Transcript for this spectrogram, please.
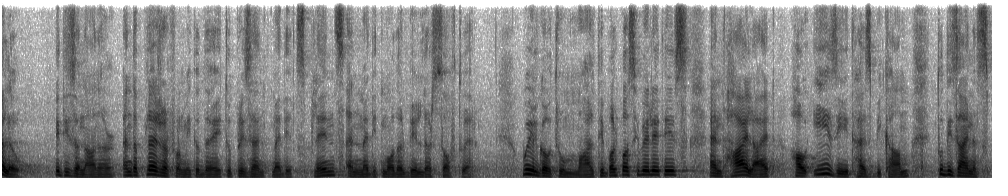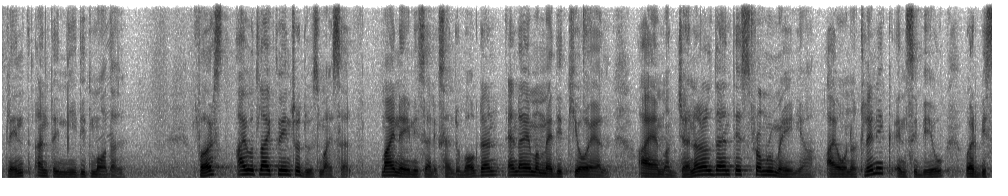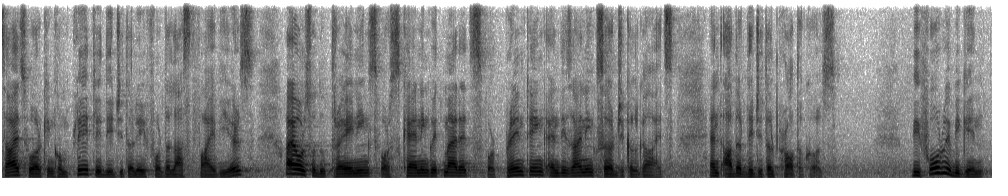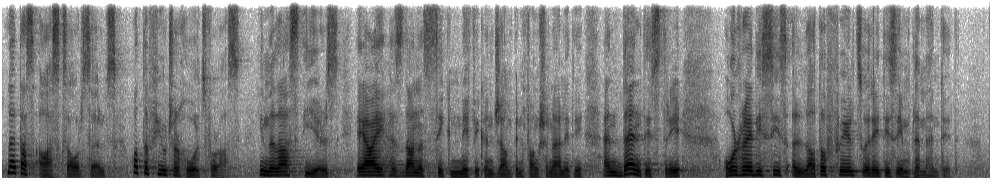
Hello, it is an honor and a pleasure for me today to present Medit Splints and Medit Model Builder software. We will go through multiple possibilities and highlight how easy it has become to design a splint and the needed model. First, I would like to introduce myself. My name is Alexandru Bogdan and I am a Medit KOL. I am a general dentist from Romania. I own a clinic in Sibiu where besides working completely digitally for the last five years, I also do trainings for scanning with Medits, for printing and designing surgical guides and other digital protocols. Before we begin, let us ask ourselves what the future holds for us. In the last years, AI has done a significant jump in functionality and dentistry already sees a lot of fields where it is implemented.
